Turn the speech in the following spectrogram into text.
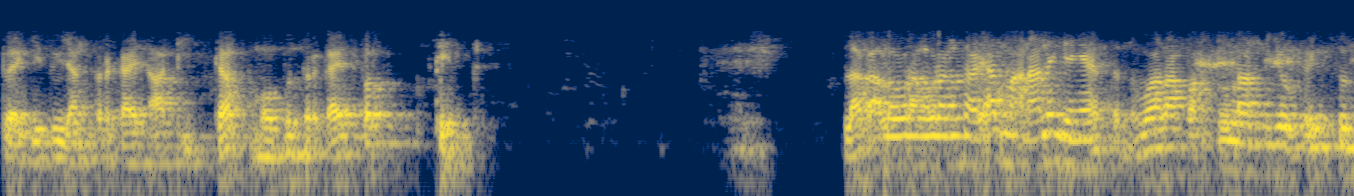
Baik itu yang terkait akidah maupun terkait fikih. Lah kalau orang-orang syariat maknane ngeten, wala faqtulan yuk ingsun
